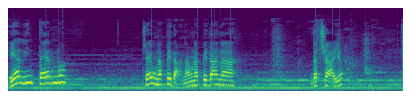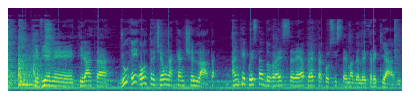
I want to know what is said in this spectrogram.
e all'interno c'è una pedana, una pedana d'acciaio che viene tirata giù e oltre c'è una cancellata, anche questa dovrà essere aperta col sistema delle tre chiavi.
